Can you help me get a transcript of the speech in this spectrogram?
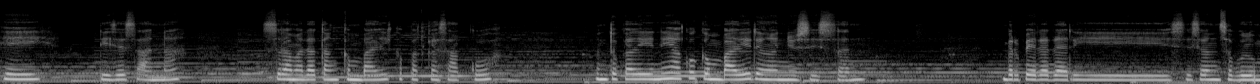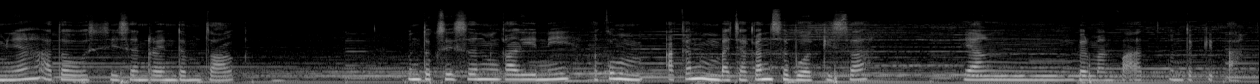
Hey, this is Anna. Selamat datang kembali ke podcast aku. Untuk kali ini aku kembali dengan new season. Berbeda dari season sebelumnya atau season random talk. Untuk season kali ini, aku mem akan membacakan sebuah kisah yang bermanfaat untuk kita.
